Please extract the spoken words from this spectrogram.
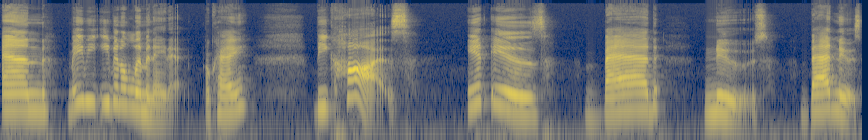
and maybe even eliminate it, okay? Because it is bad news. Bad news.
